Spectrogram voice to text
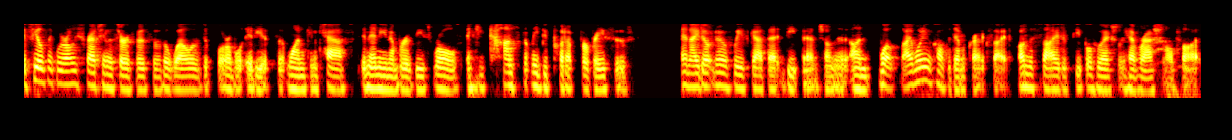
it feels like we're only scratching the surface of the well of deplorable idiots that one can cast in any number of these roles and can constantly be put up for races and I don't know if we've got that deep bench on the on well, I won't even call it the Democratic side, on the side of people who actually have rational thought.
